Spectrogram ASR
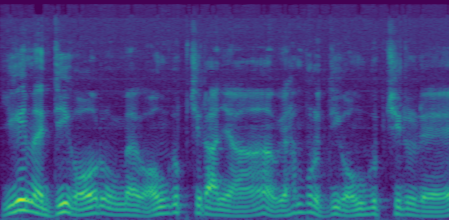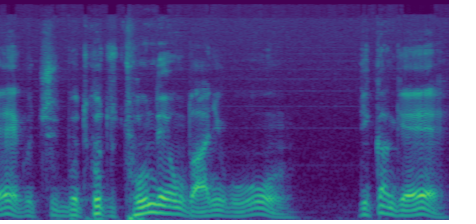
이게 막 네가 어른 막 언급질 하냐? 왜 함부로 네가 언급질을 해그 뭐 그것도 좋은 내용도 아니고. 니깐 게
